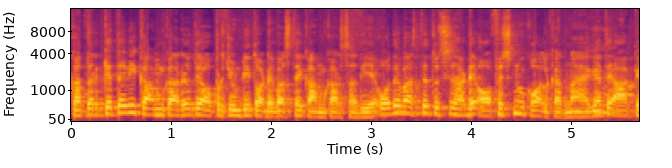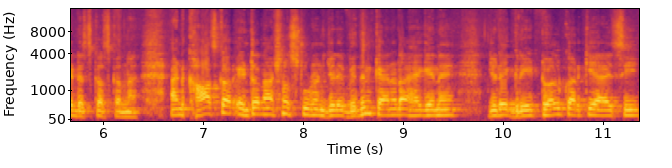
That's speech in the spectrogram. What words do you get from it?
ਕਤਰ ਕਿਤੇ ਵੀ ਕੰਮ ਕਰ ਰਹੇ ਹੋ ਤੇ ਓਪਰਚ्युनिटी ਤੁਹਾਡੇ ਵਾਸਤੇ ਕੰਮ ਕਰ ਸਕਦੀ ਹੈ। ਉਹਦੇ ਵਾਸਤੇ ਤੁਸੀਂ ਸਾਡੇ ਆਫਿਸ ਨੂੰ ਕਾਲ ਕਰਨਾ ਹੈਗਾ ਤੇ ਆ ਕੇ ਡਿਸਕਸ ਕਰਨਾ ਹੈ। ਐਂਡ ਖਾਸ ਕਰ ਇੰਟਰਨੈਸ਼ਨਲ ਸਟੂਡੈਂਟ ਜਿਹੜੇ ਵਿਦਨ ਕੈਨੇਡਾ ਹੈਗੇ ਨੇ, ਜਿਹੜੇ ਗ੍ਰੇਡ 12 ਕਰਕੇ ਆਏ ਸੀ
